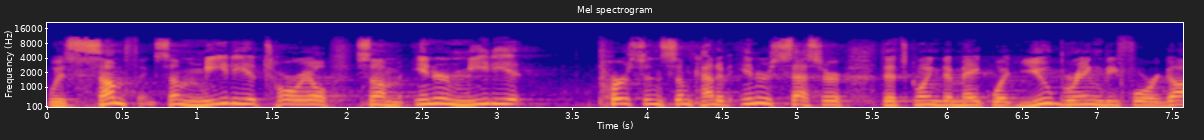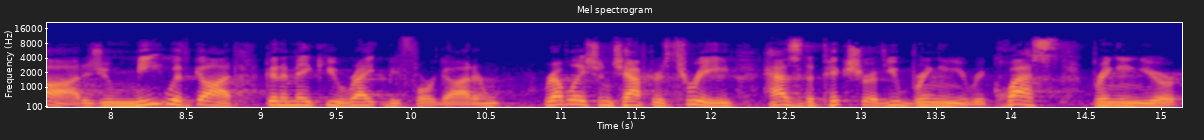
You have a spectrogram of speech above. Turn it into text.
with something, some mediatorial, some intermediate person, some kind of intercessor that's going to make what you bring before God as you meet with God, going to make you right before God. And Revelation chapter 3 has the picture of you bringing your requests, bringing your,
